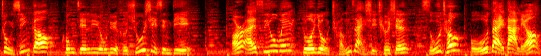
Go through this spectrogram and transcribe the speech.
重心高、空间利用率和舒适性低。而 SUV 多用承载式车身，俗称不带大梁，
